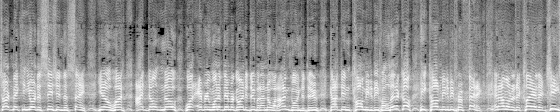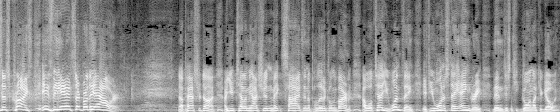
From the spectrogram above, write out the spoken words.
start making your decision to say, You know what? I don't know what every one of them are going to do, but I know what I'm going to do. God didn't call me to be political, He called me to be prophetic. And I'm going to declare that Jesus Christ is the answer for the hour. Now, Pastor Don, are you telling me I shouldn't make sides in a political environment? I will tell you one thing. If you want to stay angry, then just keep going like you're going.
